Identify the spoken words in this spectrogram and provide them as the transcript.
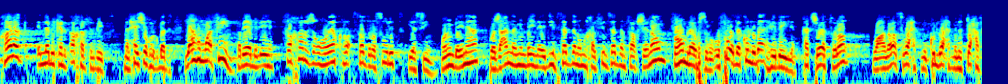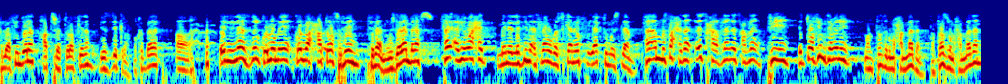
خرج النبي كان اتأخر في البيت ما لحقش يخرج بدري لقاهم واقفين. طب يعمل إيه؟ فخرج وهو يقرأ صدر سورة ياسين. ومن بينها وجعلنا من بين أيديهم سدا ومن خلفهم سدا فأغشيناهم فهم لا يبصرون. وفوق ده كله بقى هدية. خد شوية تراب وعلى رأس واحد من كل واحد من التحف اللي واقفين دولت حط شوية تراب كده للذكرى واخد بالك؟ آه. الناس دول كلهم إيه؟ كل واحد حط رأسه فين؟ فلان مش دلان بنفسه. فجأة جه واحد من الذين أسلموا بس كان يخفي يكتم اسلام فقام صح ده اصحى فلان اصحى فلان. في إيه؟ أنتوا واقفين بتعملوا إيه؟ ننتظر محمدا. تنتظروا محمدا؟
